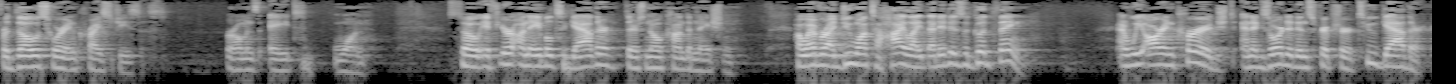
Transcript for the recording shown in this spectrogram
for those who are in Christ Jesus. Romans 8 1. So if you're unable to gather, there's no condemnation. However, I do want to highlight that it is a good thing. And we are encouraged and exhorted in Scripture to gather.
